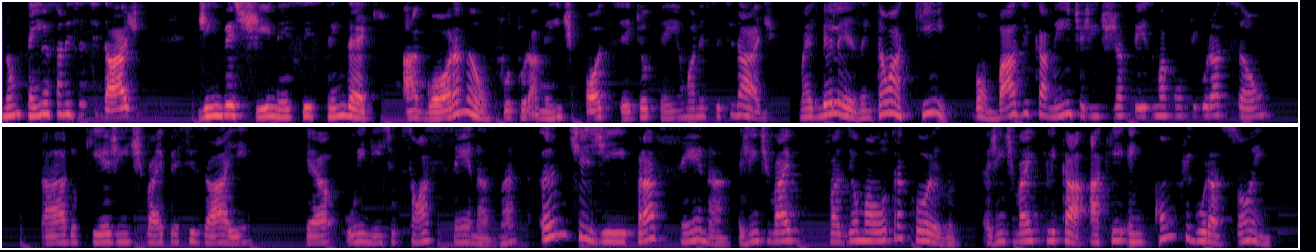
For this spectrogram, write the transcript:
não tenho essa necessidade de investir nesse Stream Deck. Agora não, futuramente pode ser que eu tenha uma necessidade. Mas beleza, então aqui, bom, basicamente a gente já fez uma configuração tá, do que a gente vai precisar aí, que é o início, que são as cenas, né? Antes de ir para a cena, a gente vai fazer uma outra coisa. A gente vai clicar aqui em configurações,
